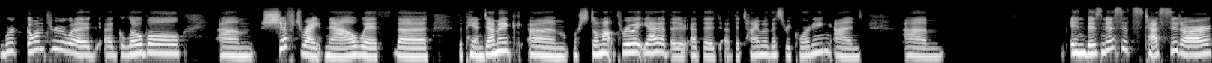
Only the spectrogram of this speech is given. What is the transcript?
we're going through a, a global um, shift right now with the the pandemic. Um, we're still not through it yet at the at the at the time of this recording, and um, in business, it's tested our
